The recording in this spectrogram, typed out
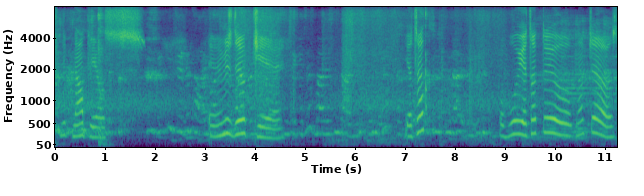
Şimdi ne yapıyoruz? Evimizde yok ki. Yatak? O bu yatak da yok. Ne yapacağız?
